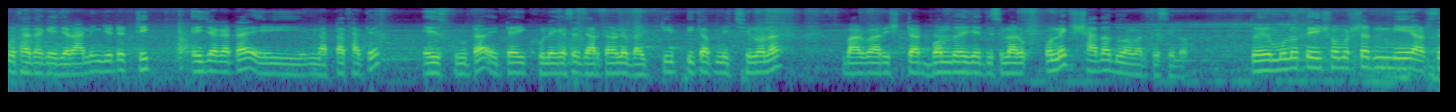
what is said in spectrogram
কোথায় থাকে, এই যে রানিং জেটের ঠিক এই জায়গাটায় এই নাটটা থাকে, এই স্ক্রুটা এটাই খুলে গেছে, যার কারণে বাইকটি পিক আপ নিচ্ছিল না, বারবার স্টার্ট বন্ধ হয়ে যেতেছিল আর অনেক সাদা ধোয়া মারতেছিল। তো এই মূলত এই সমস্যা নিয়ে আসছে,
